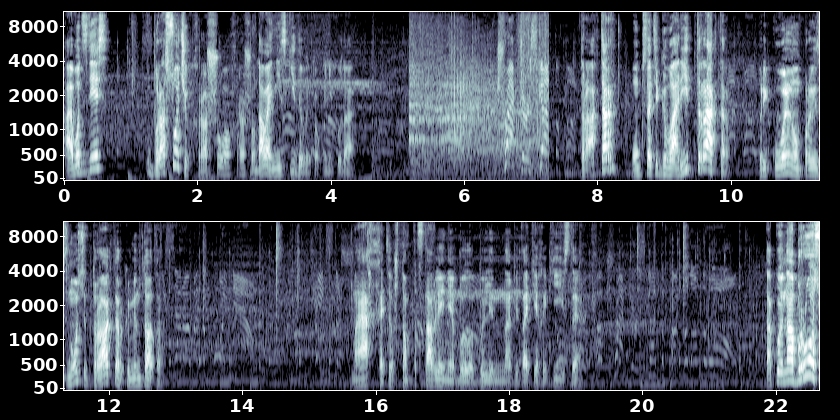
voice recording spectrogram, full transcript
А вот здесь Бросочек, хорошо, хорошо. Давай, не скидывай только никуда. Трактор. Он, кстати, говорит трактор. Прикольно, он произносит трактор, комментатор. Ах, хотел, чтобы там подставление было. Были на пятаке хоккеисты. Такой наброс,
